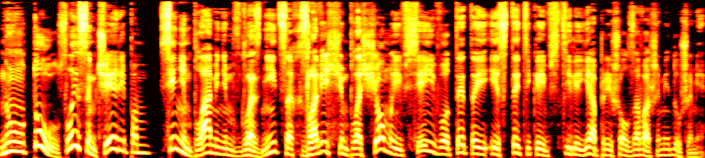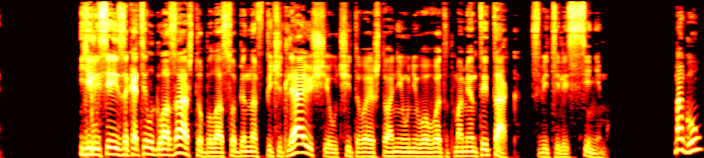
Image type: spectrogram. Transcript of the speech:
«Ну, ту, с лысым черепом, синим пламенем в глазницах, зловещим плащом и всей вот этой эстетикой в стиле «я пришел за вашими душами». Елисей закатил глаза, что было особенно впечатляюще, учитывая, что они у него в этот момент и так светились синим. «Могу,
